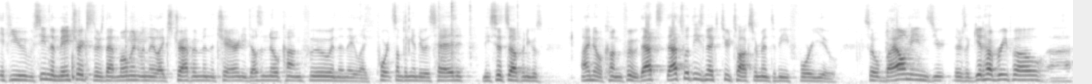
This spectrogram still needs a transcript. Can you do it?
if you've seen The Matrix, there's that moment when they like strap him in the chair and he doesn't know kung fu, and then they like port something into his head, and he sits up and he goes, "I know kung fu." That's that's what these next two talks are meant to be for you. So by all means, there's a GitHub repo. Uh,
